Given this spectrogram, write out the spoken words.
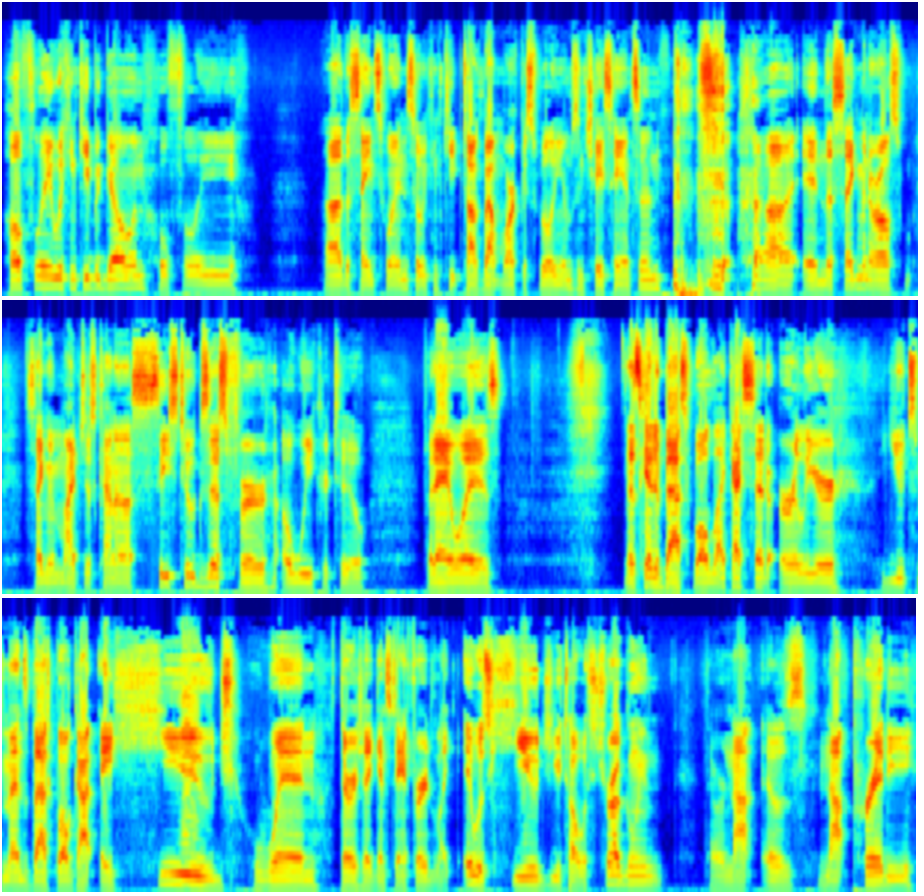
hopefully we can keep it going. Hopefully uh, the Saints win so we can keep talking about Marcus Williams and Chase Hansen uh, in the segment, or else segment might just kind of cease to exist for a week or two. But anyways, let's get to basketball. Like I said earlier, Utes men's basketball got a huge win Thursday against Stanford. Like it was huge. Utah was struggling. They were not. It was not pretty.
